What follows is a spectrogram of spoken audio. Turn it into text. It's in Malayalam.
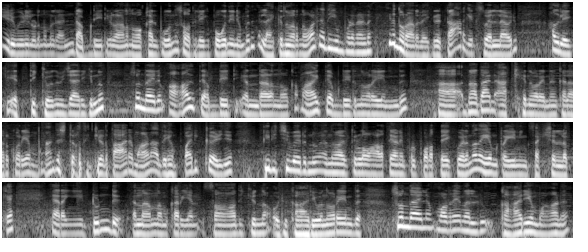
ഈ ഒരു വീഡിയോയിലൂടെ നമ്മൾ രണ്ട് അപ്ഡേറ്റുകളാണ് നോക്കാൻ പോകുന്നത്. സോ അതിലേക്ക് പോകുന്നതിന് മുമ്പ് ലൈക്ക് എന്ന് പറഞ്ഞാൽ വളരെയധികം ഇമ്പോർട്ടന്റ് ആണ്. ഇരുന്നൂറാണ് ലൈക്ക് ടാർഗറ്റ്സും എല്ലാവരും അതിലേക്ക് എത്തിക്കുമെന്ന് വിചാരിക്കുന്നു. സോ എന്തായാലും ആദ്യത്തെ അപ്ഡേറ്റ് എന്താണെന്ന് നോക്കാം. ആദ്യത്തെ അപ്ഡേറ്റ് എന്ന് പറയുന്നത് നദാൻ ആഖെ എന്ന് പറയുന്നത് നിങ്ങൾക്ക് എല്ലാവർക്കും അറിയാം. മാഞ്ചസ്റ്റർ സിറ്റിയുടെ താരമാണ്. അദ്ദേഹം പരിക്ക് കഴിഞ്ഞ് തിരിച്ചു വരുന്നു എന്ന തരത്തിലുള്ള വാർത്തയാണ് ഇപ്പോൾ പുറത്തേക്ക് വരുന്നത്. അദ്ദേഹം ട്രെയിനിങ് സെക്ഷനിലൊക്കെ ഇറങ്ങിയിട്ടുണ്ട് എന്നാണ് നമുക്കറിയാൻ സാധിക്കുന്ന ഒരു കാര്യമെന്ന് പറയുന്നത്. സോ എന്തായാലും വളരെ നല്ലൊരു കാര്യമാണ്.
